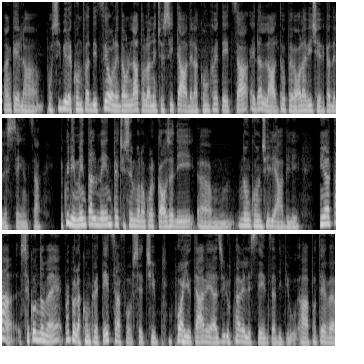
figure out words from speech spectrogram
anche la possibile contraddizione, da un lato la necessità della concretezza e dall'altro però la ricerca dell'essenza. E quindi mentalmente ci sembrano qualcosa di um, non conciliabili. In realtà, secondo me, proprio la concretezza forse ci può aiutare a sviluppare l'essenza di più, a poter...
